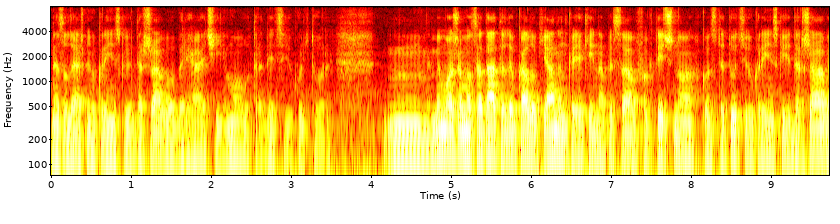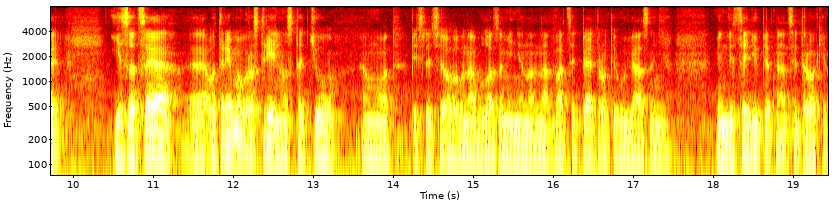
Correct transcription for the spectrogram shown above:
незалежною українською державою, оберігаючи її мову, традицію, культури. Ми можемо згадати Левка Лук'яненка, який написав фактично Конституцію Української держави, і за це е, отримав розстрільну статтю. От. Після цього вона була замінена на 25 років ув'язнення. Він відсидів 15 років.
